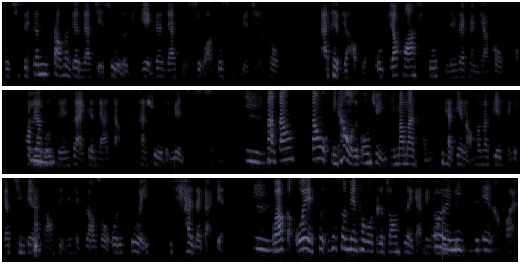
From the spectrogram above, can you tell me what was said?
我其实跟大部分跟人家解释我的理念，跟人家解释我要做什么愿景的时候，iPad 比较好用。我比较花多时间在跟人家沟通，花比较多时间在跟人家讲阐述我的愿景是什么。嗯，那当当你看我的工具已经慢慢从一台电脑慢慢变成一个比较轻便的装置，你就可以知道说我的思维一一起开始在改变了。嗯，我要搞，我也是会顺便透过这个装置的改变，告诉你只是电脑坏了。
